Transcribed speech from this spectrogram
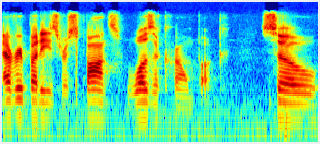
everybody's response was a Chromebook. So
